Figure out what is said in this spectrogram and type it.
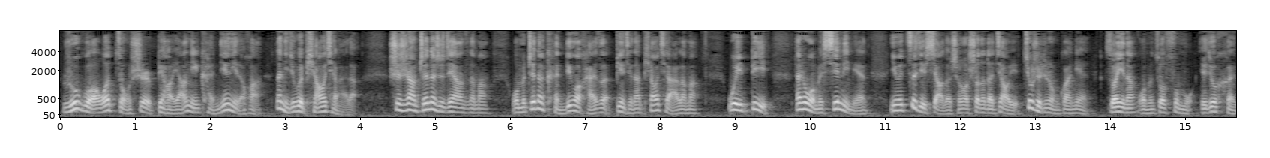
如果我总是表扬你、肯定你的话，那你就会飘起来的。事实上，真的是这样子的吗？我们真的肯定过孩子，并且他飘起来了吗？未必。但是我们心里面，因为自己小的时候受到的教育就是这种观念，所以呢，我们做父母也就很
